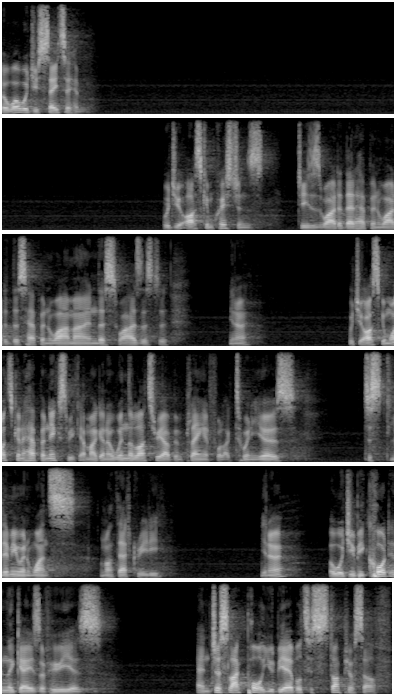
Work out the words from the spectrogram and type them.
but what would you say to him? Would you ask him questions? Jesus, why did that happen? Why did this happen? Why am I in this? Why is this? You know? Would you ask him, what's going to happen next week? Am I going to win the lottery? I've been playing it for like 20 years. Just let me win once. I'm not that greedy. You know? Or would you be caught in the gaze of who he is? And just like Paul, you'd be able to stop yourself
